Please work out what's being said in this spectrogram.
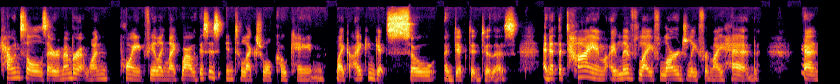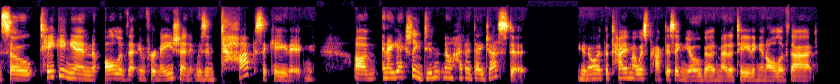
councils. I remember at one point feeling like, wow, this is intellectual cocaine. Like, I can get so addicted to this. And at the time, I lived life largely from my head. And so, taking in all of that information, it was intoxicating. Um, and I actually didn't know how to digest it. You know, at the time, I was practicing yoga and meditating and all of that.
